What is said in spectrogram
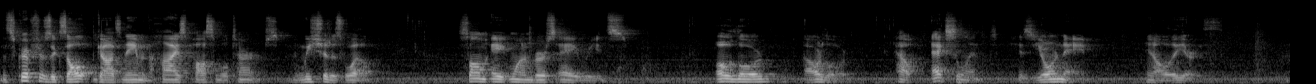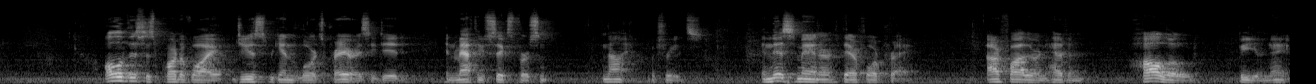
The scriptures exalt God's name in the highest possible terms, and we should as well. Psalm 8 1 verse A reads, O Lord, our Lord, how excellent is your name in all the earth. All of this is part of why Jesus began the Lord's Prayer as he did in Matthew 6, verse 9, which reads, In this manner, therefore, pray, Our Father in heaven, hallowed be your name.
